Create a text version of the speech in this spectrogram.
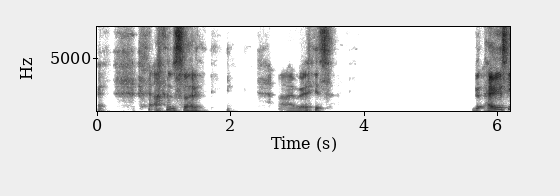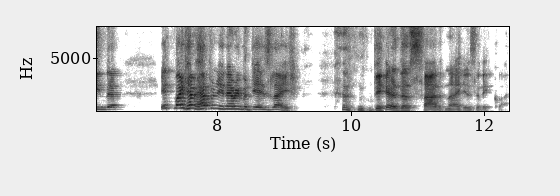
I'm sorry. I'm very sorry. Have you seen that? It might have happened in everybody's life. there, the sadhana is required.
